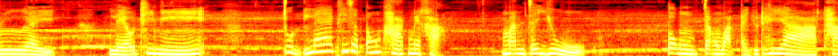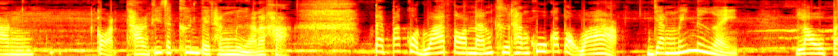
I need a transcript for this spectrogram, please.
เรื่อยๆ แล้วทีนี้ จุดแรกที่จะต้องพักเนี่ยค่ะ มันจะอยู่ตรงจังหวัดอยุธยาทางก่อนทางที่จะขึ้นไปทางเหนือนะคะ แต่ปรากฏว่าตอนนั้นคือทั้งคู่ก็บอกว่ายังไม่เหนื่อย เราไป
